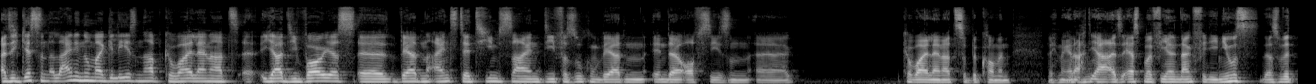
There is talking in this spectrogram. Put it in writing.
als ich gestern alleine nur mal gelesen habe, Kawhi Leonard, äh, ja, die Warriors äh, werden eins der Teams sein, die versuchen werden, in der Offseason äh, Kawhi Leonard zu bekommen. Ich mir gedacht, mhm. ja, also erstmal vielen Dank für die News. Das wird,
